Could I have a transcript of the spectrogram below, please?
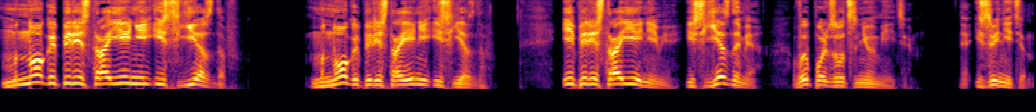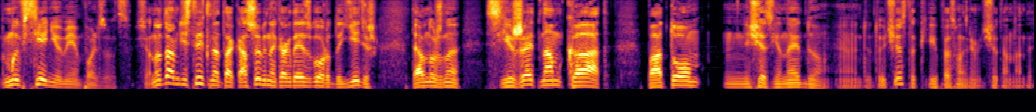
много перестроений и съездов. Много перестроений и съездов. И перестроениями, и съездами вы пользоваться не умеете. Извините, мы все не умеем пользоваться. Все. Ну, там действительно так, особенно когда из города едешь, там нужно съезжать на МКАД, потом... Сейчас я найду этот участок и посмотрим, что там надо.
